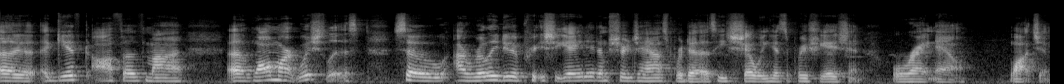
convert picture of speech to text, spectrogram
a, a gift off of my uh, Walmart wish list. So I really do appreciate it. I'm sure Jasper does. He's showing his appreciation right now. Watch him.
